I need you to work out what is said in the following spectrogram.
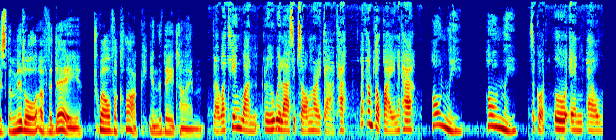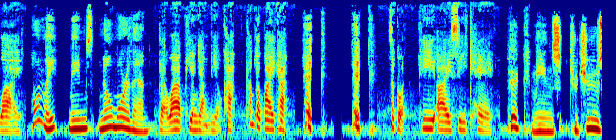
is the middle of the day, 12 o'clock in the daytime. แปลว่าเที่ยงวันหรือเวลา 12นาฬิกาค่ะ และคำต่อไปนะคะ Only. Only. สะกด O N L Y Only means no more than. แปลว่าเพียงอย่างเดียวค่ะคำต่อไปค่ะ Pick. Pick. สะกด P I C K Pick means to choose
